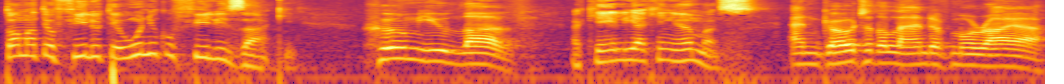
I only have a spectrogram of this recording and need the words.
Toma teu filho, teu único filho Isaque, whom you love, aquele a quem amas, and go to the land of Moriah,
